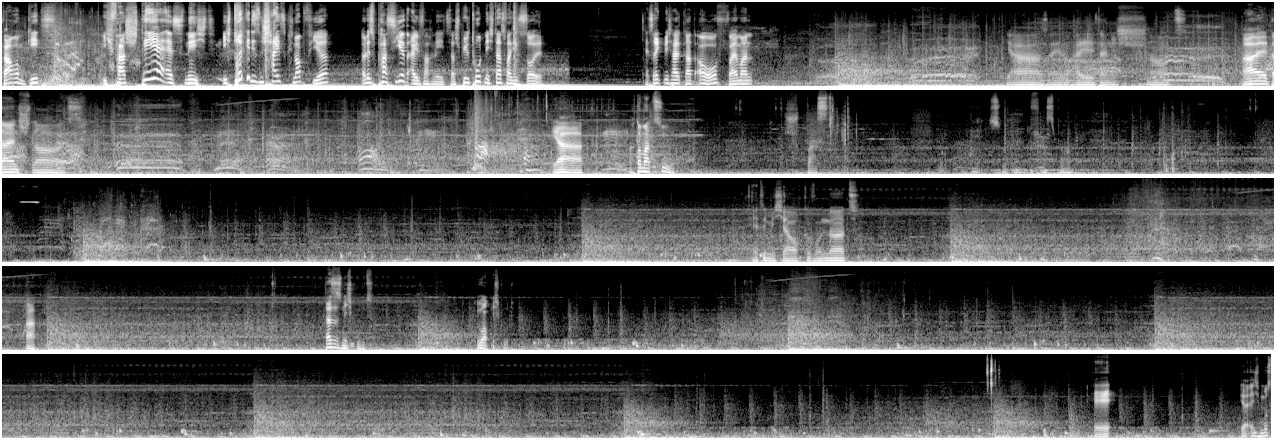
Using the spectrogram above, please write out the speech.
Warum geht's? Ich verstehe es nicht. Ich drücke diesen scheiß Knopf hier und es passiert einfach nichts. Das Spiel tut nicht das, was es soll. Es regt mich halt gerade auf, weil man... Ja, sei doch, halt deine Schnauz. Halt dein Schnauz. Ja, mach doch mal zu. Ja auch gewundert. Ah. Das ist nicht gut. Überhaupt nicht gut.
